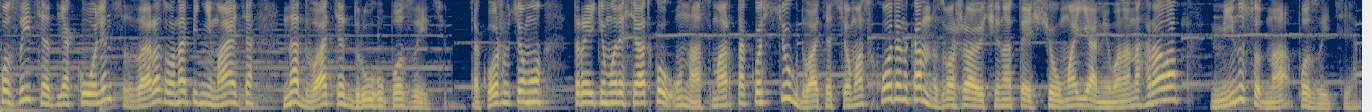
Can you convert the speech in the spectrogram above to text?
позиція для Колінс. Зараз вона піднімається на 22 позицію. Також в цьому третьому десятку у нас Марта Костюк, 27 сходинка, зважаючи на те, що в Майамі вона награла, мінус одна позиція.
